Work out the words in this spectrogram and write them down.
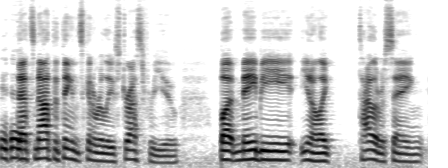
that's not the thing that's going to relieve stress for you. But maybe, you know, like Tyler was saying,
